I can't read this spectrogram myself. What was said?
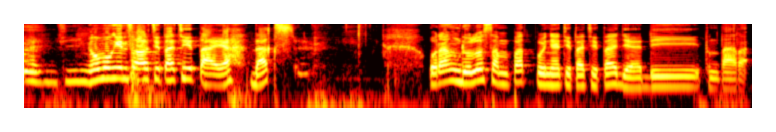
Anjing. Ngomongin soal cita-cita ya, Dax. Orang dulu sempat punya cita-cita jadi tentara.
